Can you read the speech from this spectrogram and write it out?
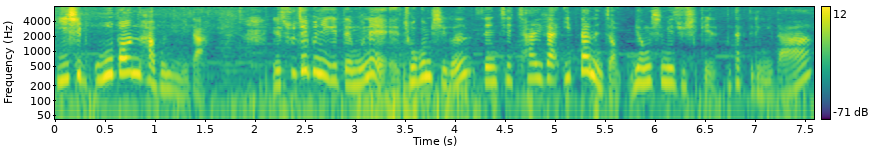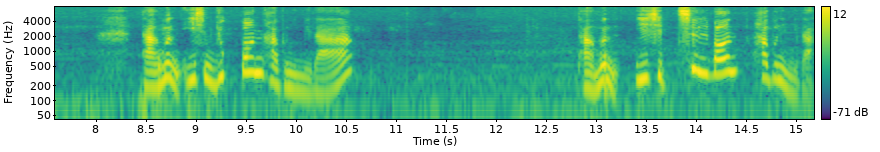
25번 화분입니다. 예, 수제분이기 때문에 조금씩은 센치 차이가 있다는 점 명심해 주시길 부탁드립니다. 다음은 26번 화분입니다. 다음은 27번 화분입니다.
